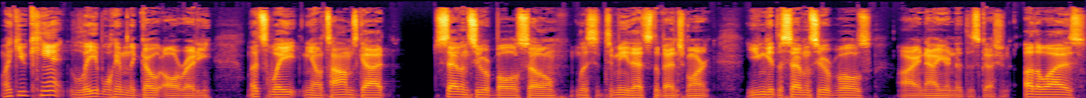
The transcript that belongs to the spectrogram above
Like you can't label him the GOAT already. Let's wait. You know, Tom's got seven Super Bowls, so listen to me, that's the benchmark. You can get the seven Super Bowls. All right, now you're in the discussion. Otherwise,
